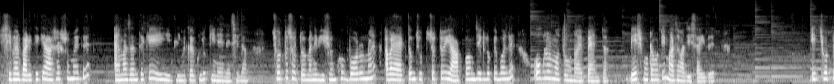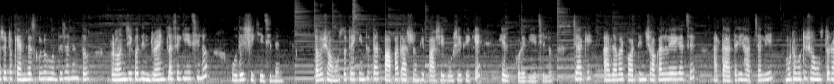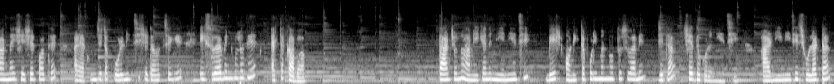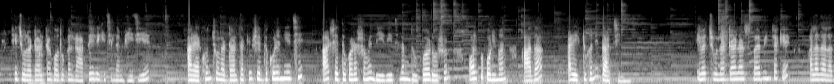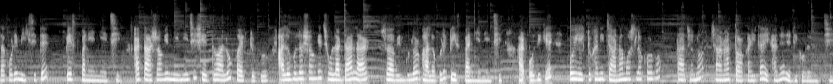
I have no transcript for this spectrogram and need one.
সেবার বাড়ি থেকে আসার সময়তে অ্যামাজন থেকে এই ইডলি মেকারগুলো কিনে এনেছিলাম। ছোট্ট ছোট্ট মানে ভীষণ খুব বড় নয়, আবার একদম ছোট্ট ছোট্ট ওই আপাম যেগুলোকে বলে, ওগুলোর মতোও নয় প্যান্টটা, বেশ মোটামুটি মাঝামাঝি সাইজের। এই ছোট্ট ছোট্ট ক্যানভাসগুলোর মধ্যে জানেন তো, রন যে কদিন ড্রয়িং ক্লাসে গিয়েছিল, ওদের শিখিয়েছিলেন। তবে সমস্তটাই কিন্তু তার পাপা তার সঙ্গে পাশে বসে থেকে হেল্প করে দিয়েছিল। যাকে, আজ আবার পরদিন সকাল হয়ে গেছে, আর তাড়াতাড়ি হাত চালিয়ে মোটামুটি সমস্ত রান্নাই শেষের পথে, আর এখন যেটা করে নিচ্ছি সেটা হচ্ছে গিয়ে এই সয়াবিনগুলো দিয়ে একটা কাবাব। তার জন্য আমি এখানে নিয়ে নিয়েছি বেশ অনেকটা পরিমাণ মতো সয়াবিন, যেটা সেদ্ধ করে নিয়েছি। আর নিয়ে নিয়েছি ছোলার ডাল। সেই ছোলার ডালটা গতকাল রাতে রেখেছিলাম ভিজিয়ে। আর এখন ছোলার ডালটাকেও সেদ্ধ করে নিয়েছি। আর সেদ্ধ করার সময় দিয়ে দিয়েছিলাম দু রসুন, অল্প পরিমাণ আদা আর একটুখানি দারচিনি। এবার ছোলার ডাল আর সয়াবিনটাকে আলাদা আলাদা করে মিক্সিতে পেস্ট বানিয়ে নিয়েছি। আর তার সঙ্গে নিয়ে নিয়েছি সেদ্ধ আলু কয়েক টুকরো। আলুগুলোর সঙ্গে ছোলার ডাল আর সয়াবিনগুলোর ভালো করে পেস্ট বানিয়ে নিয়েছি। আর ওদিকে ওই একটুখানি চানা মশলা করব, তার জন্য চানার তরকারিটা এখানে রেডি করে নিচ্ছি।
